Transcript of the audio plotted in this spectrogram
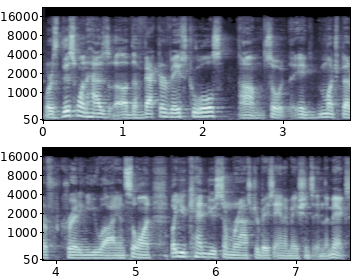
whereas this one has uh, the vector-based tools, um, so it's much better for creating UI and so on, but you can do some raster-based animations in the mix.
